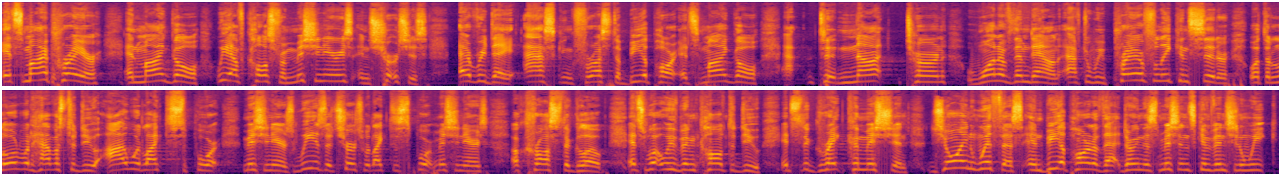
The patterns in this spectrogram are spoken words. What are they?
It's my prayer and my goal. We have calls from missionaries and churches every day asking for us to be a part. It's my goal uh, to not turn one of them down. After we prayerfully consider what the Lord would have us to do, I would like to support missionaries. We as a church would like to support missionaries across the globe. It's what we've been called to do. It's the Great Commission. Join with us and be a part of that during this Missions Convention week.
